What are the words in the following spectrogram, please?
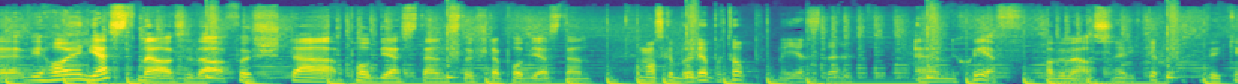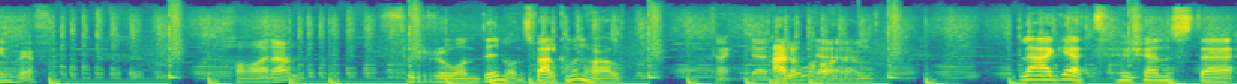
Eh, vi har en gäst med oss idag. Första poddgästen, största poddgästen. Om man ska börja på topp med gäster. En chef har vi med oss. En riktig chef. Vilken chef? Harald. Från Demons. Välkommen Harald. Tackar. Hallå. Harald. Läget, hur känns det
